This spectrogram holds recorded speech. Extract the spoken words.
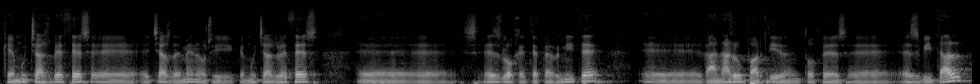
que muchas veces eh, echas de menos y que muchas veces es lo que te permite ganar un partido. Entonces es vital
